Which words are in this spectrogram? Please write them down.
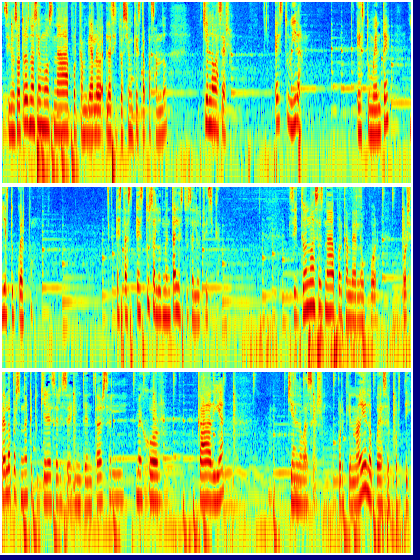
Si nosotros no hacemos nada por cambiar la situación que está pasando, ¿quién lo va a hacer? Es tu vida, es tu mente y es tu cuerpo. es tu salud mental, es tu salud física. Si tú no haces nada por cambiarlo, por, por ser la persona que tú quieres ser, intentar ser mejor cada día, ¿quién lo va a hacer? Porque nadie lo puede hacer por ti.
